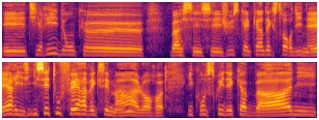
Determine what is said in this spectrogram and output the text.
Et Thierry donc euh, bah, c'est juste quelqu'un d'extraordinaire, il, il, sait tout faire avec ses mains. Alors euh, il construit des cabanes, il,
